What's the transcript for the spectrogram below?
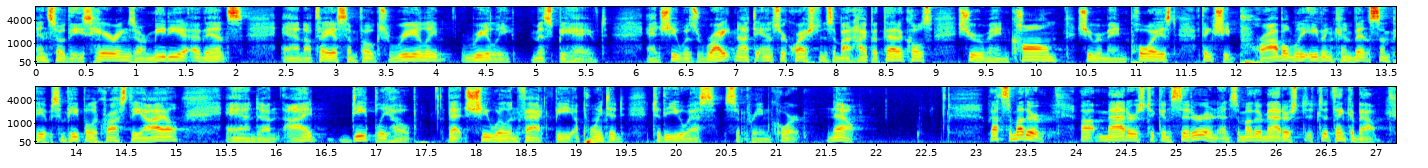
And so these hearings are media events, and I'll tell you, some folks really, really misbehaved. And she was right not to answer questions about hypotheticals. She remained calm. She remained poised. I think she probably even convinced some, pe- some people across the aisle. And um, I deeply hope that she will, in fact, be appointed to the U.S. Supreme Court. Now, We've got some other uh, matters to consider and, and, some other matters to, to think about.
